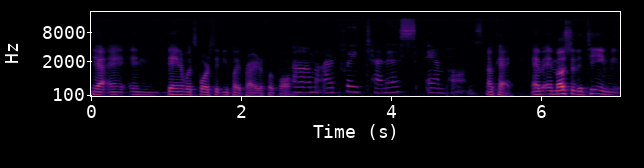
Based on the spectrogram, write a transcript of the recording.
Yeah, and, and Dana, what sports did you play prior to football? Um, I played tennis and palms. Okay, and, and most of the team,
